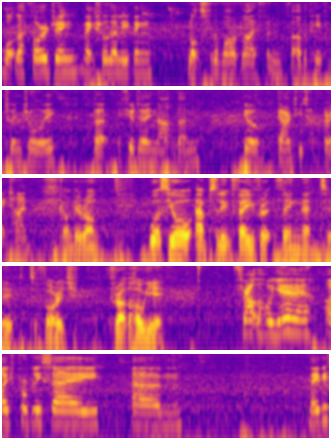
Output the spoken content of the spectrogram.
what they're foraging. Make sure they're leaving lots for the wildlife and for other people to enjoy. But if you're doing that, then you're guaranteed to have a great time. Can't go wrong. What's your absolute favourite thing then to, to forage throughout the whole year? throughout the whole year, I'd probably say um, maybe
